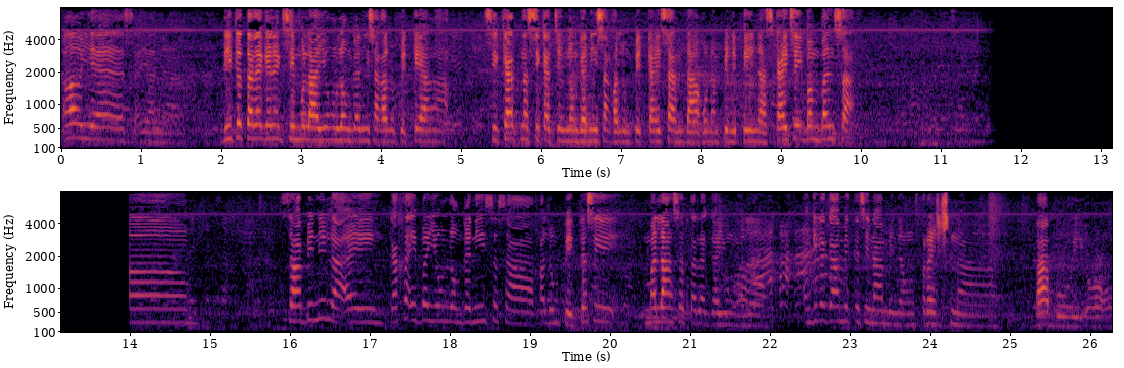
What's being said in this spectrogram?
Oh yes, ayan na. Dito talaga nagsimula yung longganisang kalumpit. Kaya nga, sikat na sikat yung longganisang kalumpit kahit saan dako ng Pilipinas, kahit sa ibang bansa. Um, sabi nila ay kakaiba yung longganisa sa kalumpit kasi malasa talaga yung ano. Ang ginagamit kasi namin ng fresh na baboy. Oo.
